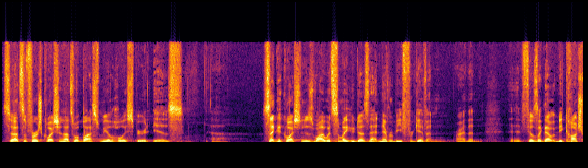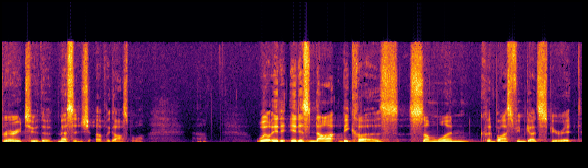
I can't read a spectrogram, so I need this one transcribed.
So that's the first question. That's what blasphemy of the Holy Spirit is. Uh, second question is why would somebody who does that never be forgiven? Right? That it feels like that would be contrary to the message of the gospel. Uh, well, it, it is not because someone could blaspheme God's Spirit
